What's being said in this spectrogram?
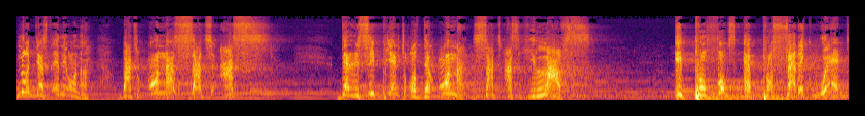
Not just any honor, but honor such as the recipient of the honor, such as he loves. It provokes a prophetic word.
